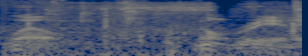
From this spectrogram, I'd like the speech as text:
Well, not really.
